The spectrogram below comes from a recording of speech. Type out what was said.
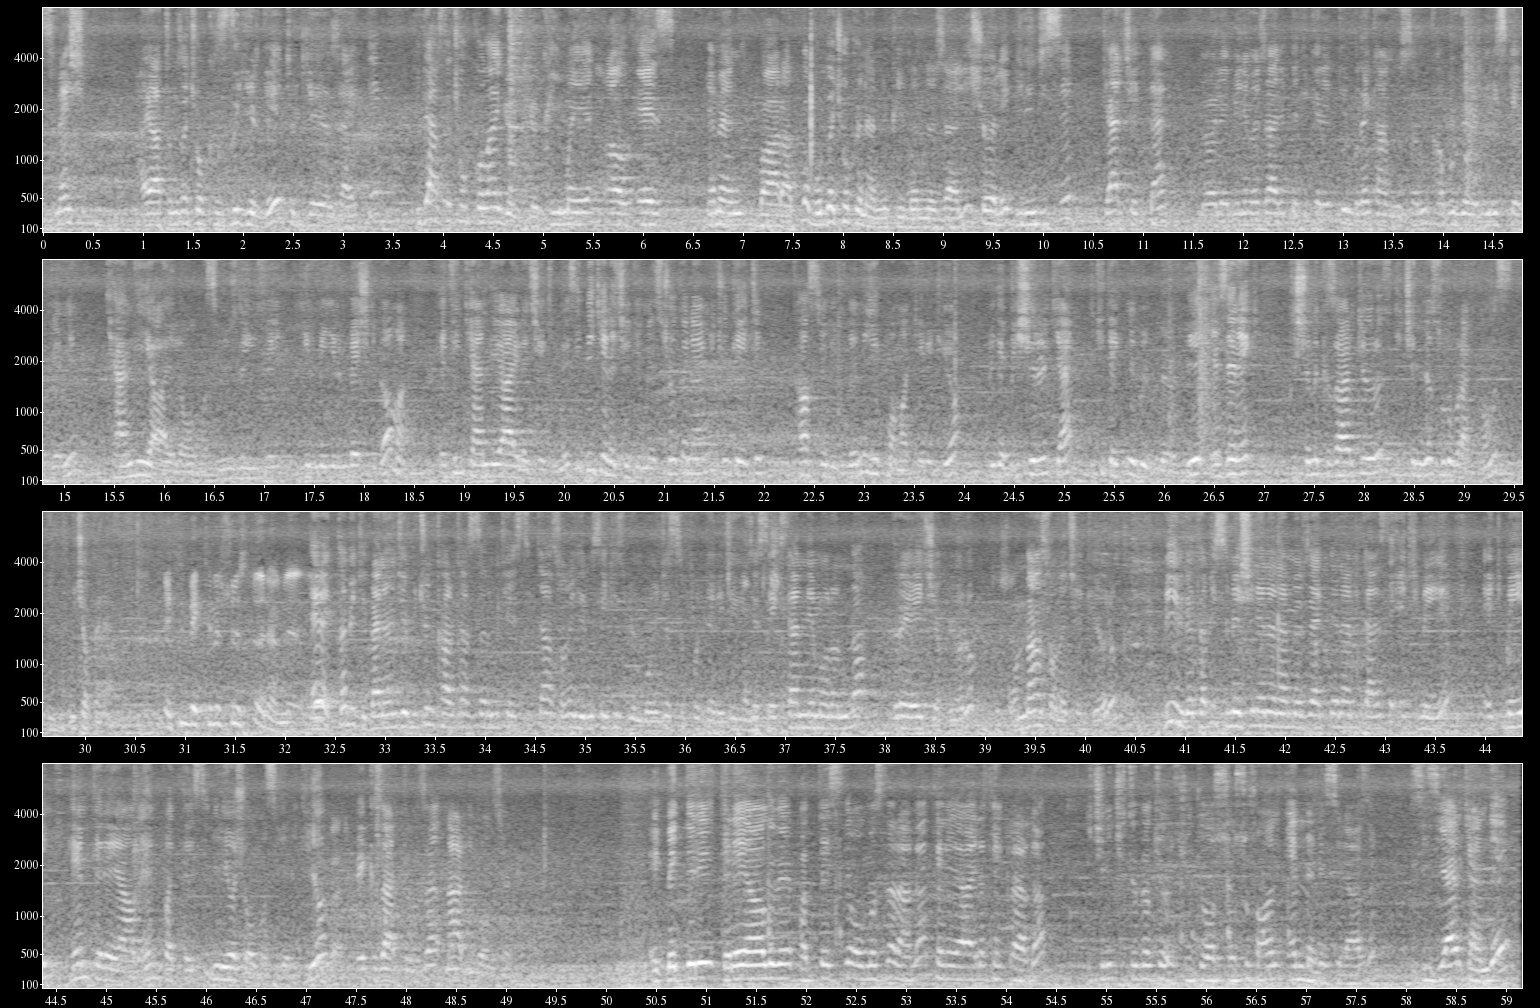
Smash hayatımıza çok hızlı girdi Türkiye'ye özellikle. Bir de aslında çok kolay gözüküyor. Kıymayı al, ez, hemen baharatla. Burada çok önemli kıymanın özelliği. Şöyle birincisi gerçekten böyle benim özellikle dikkat ettiğim Black Angus'ların kaburga ve brisketlerinin kendi yağıyla olması. %20-25 gibi ama etin kendi yağıyla çekilmesi. Bir kere çekilmesi çok önemli çünkü etin kas ve yıkmamak gerekiyor. Bir de pişirirken iki teknik uyguluyoruz. Bir ezerek dışını kızartıyoruz, içini de sulu bırakmamız. Bu çok önemli. Etin bekleme süresi de önemli. Evet tabii ki ben önce bütün karkaslarımı kestikten sonra 28 gün boyunca 0 derece %80 nem oranında dry age yapıyorum. Ondan sonra çekiyorum. Bir de tabii smash'in en önemli özelliklerinden bir tanesi de ekmeği. Ekmeğin hem tereyağlı hem patatesli brioche olması gerekiyor. Süper. Ve kızarttığımızda nar gibi olacak. Ekmekleri tereyağlı ve patatesli olmasına rağmen tereyağıyla tekrardan içini çıtırdatıyoruz. Çünkü o sosu falan emmemesi lazım. Siz yerken de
